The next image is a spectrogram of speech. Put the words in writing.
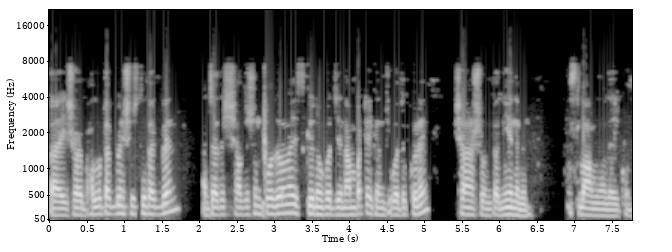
তাই সবাই ভালো থাকবেন, সুস্থ থাকবেন। আর যাদের সাজেশন প্রয়োজন হয় স্ক্রিন উপর যে নাম্বারটা এখানে যোগাযোগ করে সাজেশনটা নিয়ে নেবেন। আসসালামু আলাইকুম।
